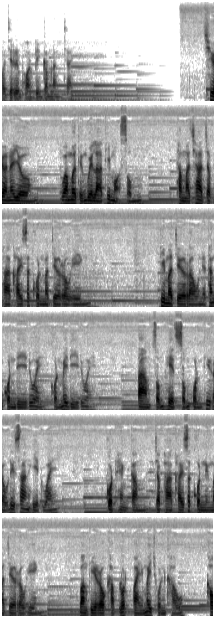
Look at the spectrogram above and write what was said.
อเจริญพรเป็นกำลังใจ เชื่อนะโยมว่าเมื่อถึงเวลาที่เหมาะสม ธรรมชาติจะพาใครสักคนมาเจอเราเอง ที่มาเจอเราเนี่ยทั้งคนดีด้วย คนไม่ดีด้วย ตามสมเหตุสมผลที่เราได้สร้างเหตุไว้ กฎแห่งกรรมจะพาใครสักคนหนึ่งมาเจอเราเอง บางทีเราขับรถไปไม่ชนเขา เขา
